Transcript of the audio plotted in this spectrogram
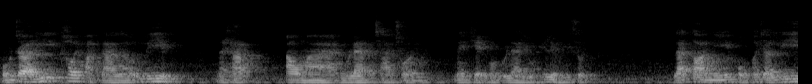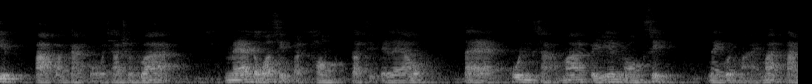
ผมจะรีบเข้าไปผลักดันแล้วรีบนะครับ เอามาดูแลประชาชนในเขตผมดูแลอยู่ให้เร็วที่สุด และตอนนี้ผมก็จะรีบปราบอาการของประชาชนว่า แม้แต่ว่าสิทธิ์บัตรทองตัดสิทธิ์ไปแล้ว แต่คุณสามารถไปเรียกร้องสิทธิ์ในกฎหมายมาตรา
